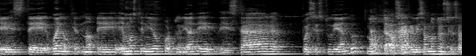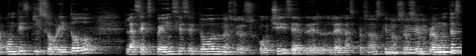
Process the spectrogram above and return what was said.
este, bueno, que no, eh, hemos tenido oportunidad de, de, estar, pues, estudiando, ¿no? O sea, revisamos nuestros apuntes y sobre todo las experiencias de todos nuestros coaches, de, de, las personas que nos hacen preguntas.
